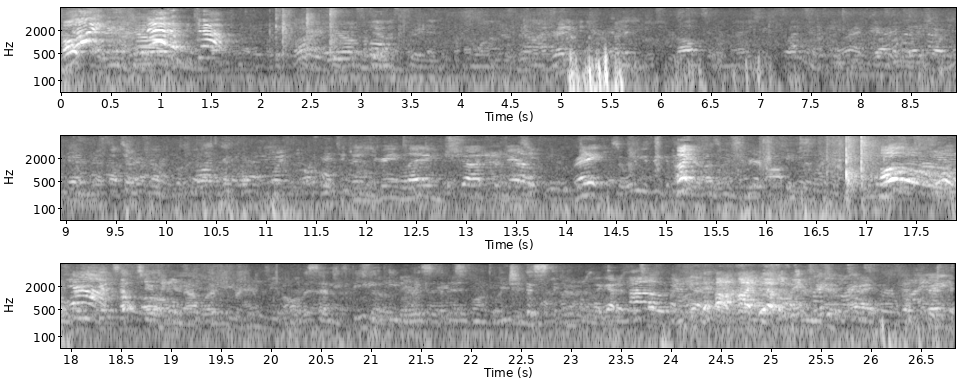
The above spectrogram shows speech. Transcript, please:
Halt! Nice. Adam, good job. Ready? Halt. Ready? So what do you think about Fight. your husband's weird hobby? Oh! He gets up to and you're not looking, all of a sudden he's feeding people things. You just I got it. I know. Alright. Ready?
